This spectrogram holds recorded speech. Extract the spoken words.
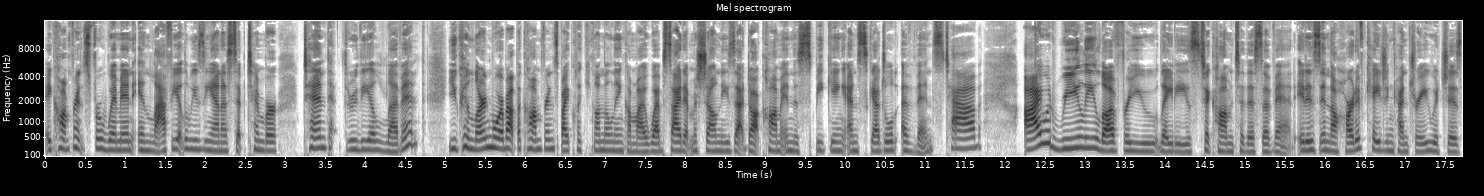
a conference for women in Lafayette, Louisiana, September 10th through the 11th. You can learn more about the conference by clicking on the link on my website at michellenezat.com in the speaking and scheduled events tab. I would really love for you ladies to come to this event. It is in the heart of Cajun country, which is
